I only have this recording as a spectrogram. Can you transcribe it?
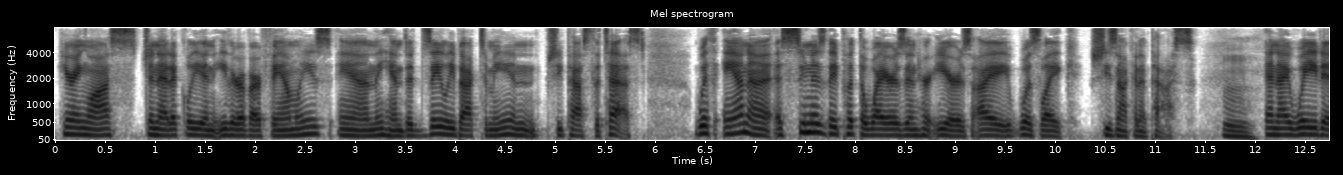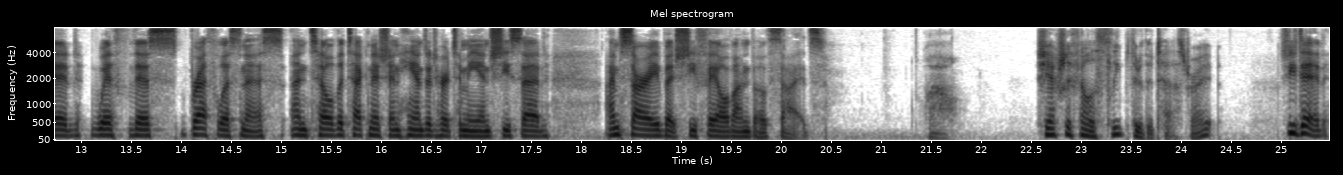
hearing loss genetically in either of our families. And they handed Zaylee back to me, and she passed the test. With Anna, as soon as they put the wires in her ears, I was like, she's not going to pass. Mm. And I waited with this breathlessness until the technician handed her to me and she said, I'm sorry, but she failed on both sides. Wow. She actually fell asleep through the test, right? She did.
